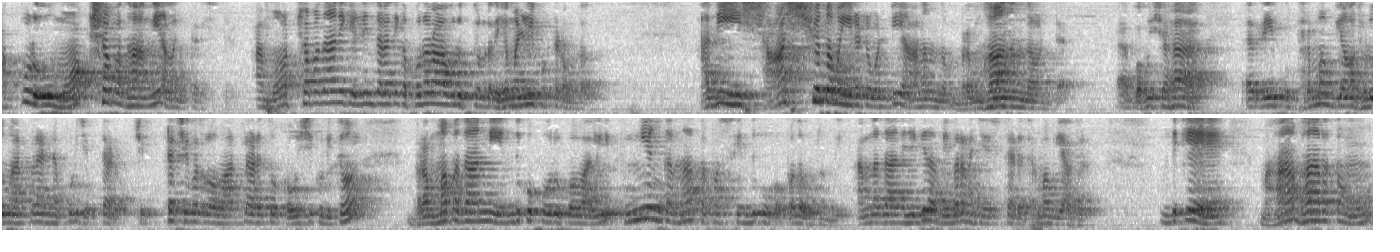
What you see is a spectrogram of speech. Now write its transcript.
అప్పుడు మోక్షపదాన్ని అలంకరిస్తాడు. ఆ మోక్షపదానికి వెళ్ళిన తర్వాత ఇక పునరావృత్తి ఉండదు ఇక మళ్ళీ పుట్టడం ఉండదు. అది శాశ్వతమైనటువంటి ఆనందం బ్రహ్మానందం అంటారు. బహుశ రేపు ధర్మవ్యాధుడు మాట్లాడినప్పుడు చెప్తాడు. చిట్ట చివరిలో మాట్లాడుతూ కౌశికుడితో బ్రహ్మపదాన్ని ఎందుకు కోరుకోవాలి? పుణ్యం కన్నా తపస్సు ఎందుకు గొప్పదవుతుంది? అన్న దాని దగ్గర వివరణ చేస్తాడు ధర్మవ్యాధుడు. అందుకే మహాభారతం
